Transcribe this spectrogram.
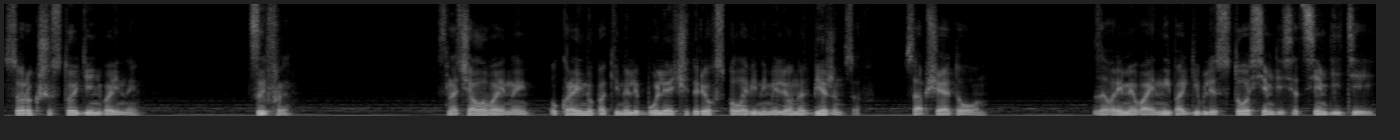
46-й день войны. Цифры – с начала войны Украину покинули более 4,5 миллионов беженцев, сообщает ООН. За время войны погибли 177 детей,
